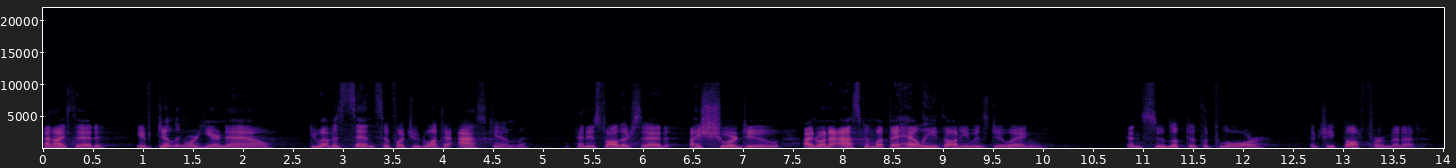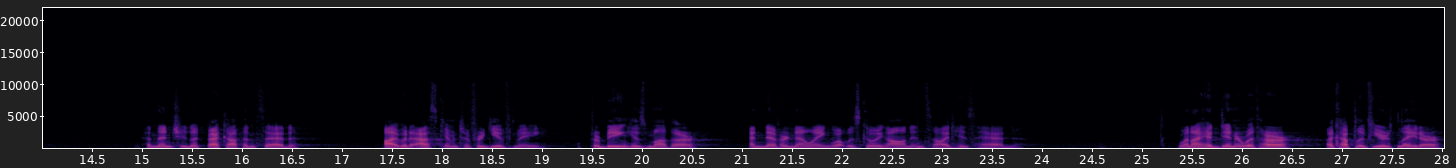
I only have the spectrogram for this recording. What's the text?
And I said, If Dylan were here now, do you have a sense of what you'd want to ask him? And his father said, I sure do. I'd want to ask him what the hell he thought he was doing. And Sue looked at the floor and she thought for a minute. And then she looked back up and said, I would ask him to forgive me for being his mother and never knowing what was going on inside his head. When I had dinner with her a couple of years later,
